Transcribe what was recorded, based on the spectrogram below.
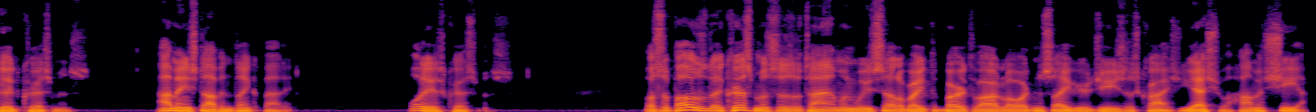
good Christmas? I mean, stop and think about it. What is Christmas? Well, supposedly Christmas is a time when we celebrate the birth of our Lord and Savior, Jesus Christ, Yeshua HaMashiach.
